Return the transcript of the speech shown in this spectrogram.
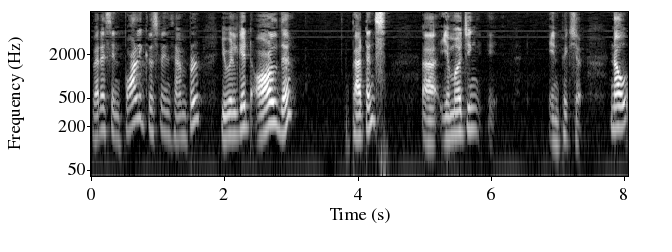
whereas in polycrystalline sample you will get all the patterns uh, emerging in picture. Now,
